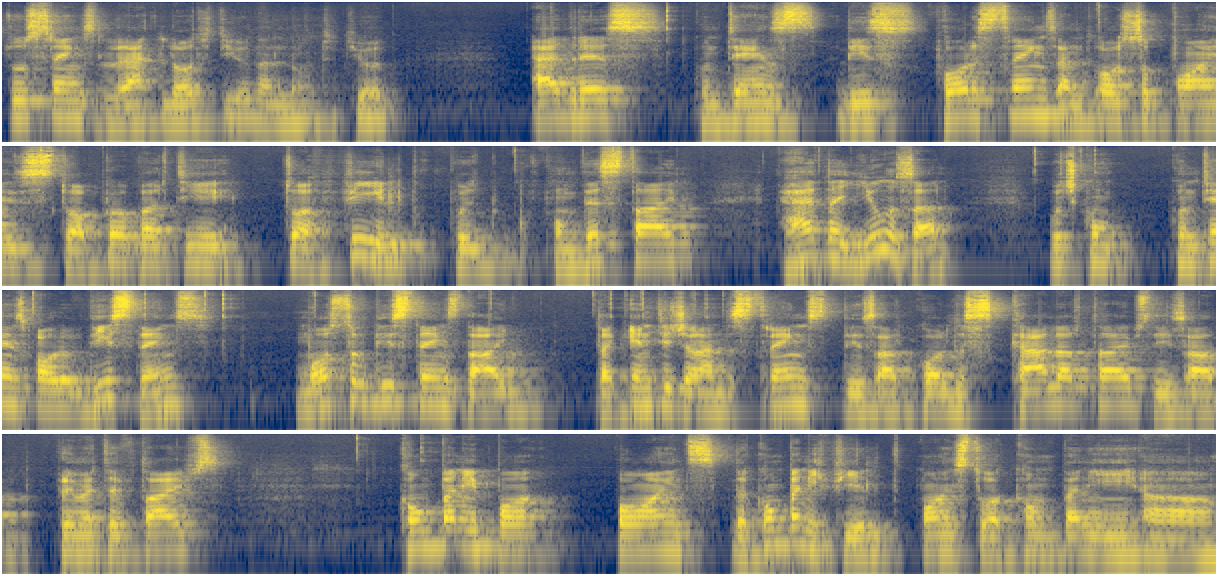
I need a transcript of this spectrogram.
two strings, latitude and longitude. Address contains these four strings and also points to a property, to a field from this type. I have a user, which contains all of these things. Most of these things I like integer and the strings. These are called the scalar types. These are primitive types. Company po points, the company field points to a company uh,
